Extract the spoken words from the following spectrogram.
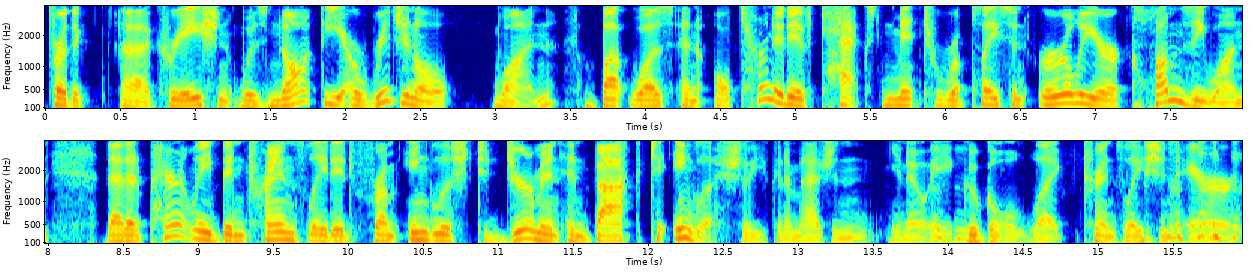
for the uh, creation was not the original one, but was an alternative text meant to replace an earlier clumsy one that had apparently been translated from English to German and back to English. So you can imagine, you know, a mm -hmm. Google like translation error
